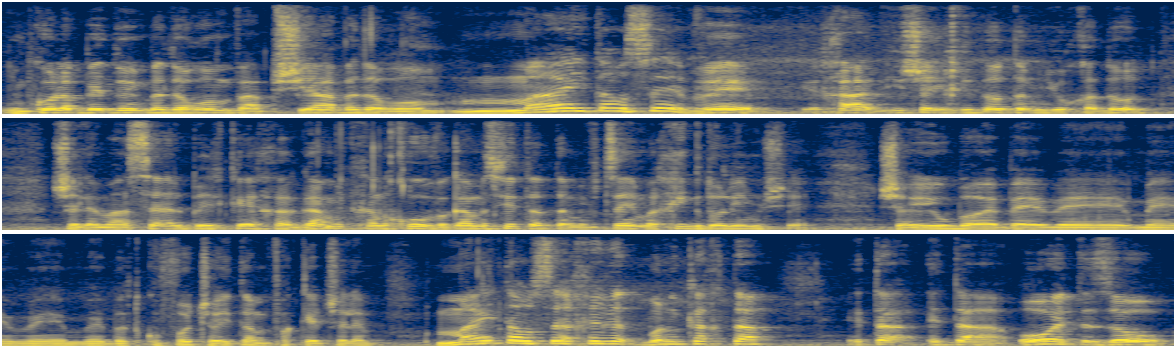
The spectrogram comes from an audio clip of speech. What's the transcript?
עם כל הבדואים בדרום והפשיעה בדרום, מה היית עושה? ואחד, איש היחידות המיוחדות, שלמעשה על ברכיך גם התחנכו וגם עשית את המבצעים הכי גדולים ש, שהיו ב, ב, ב, ב, ב, ב, בתקופות שהיית המפקד שלהם, מה היית עושה אחרת? בוא ניקח את ה, את ה, את ה, או את אזור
